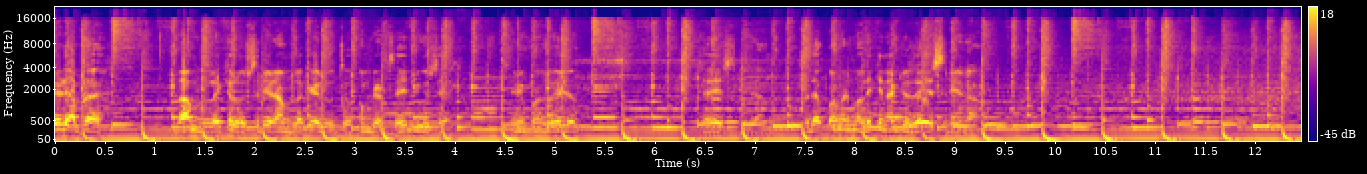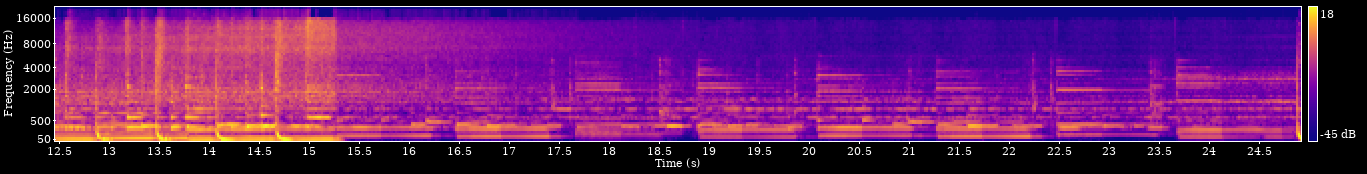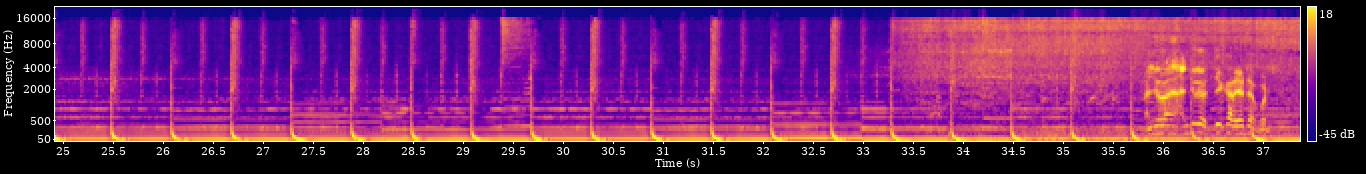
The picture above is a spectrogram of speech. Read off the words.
ઓલરેડી આપણે રામ લખેલું શ્રી રામ લખેલું તો કમ્પ્લીટ થઈ ગયું છે. એની પણ જોઈ લો. જય શ્રી રામ બધા કોમેન્ટમાં લખી નાખજો, જય શ્રી રામ ખરે ટીકા પડશે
